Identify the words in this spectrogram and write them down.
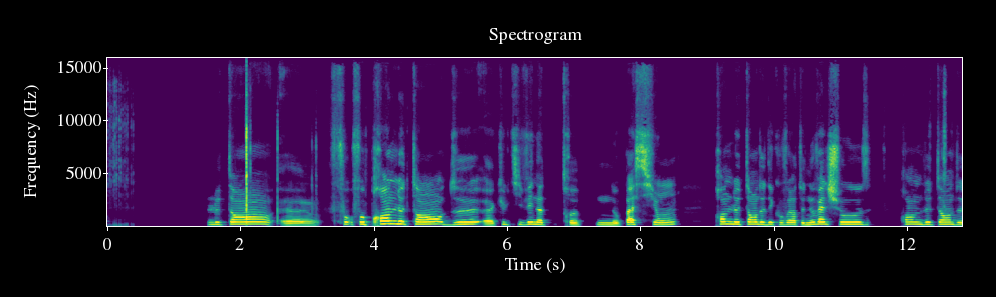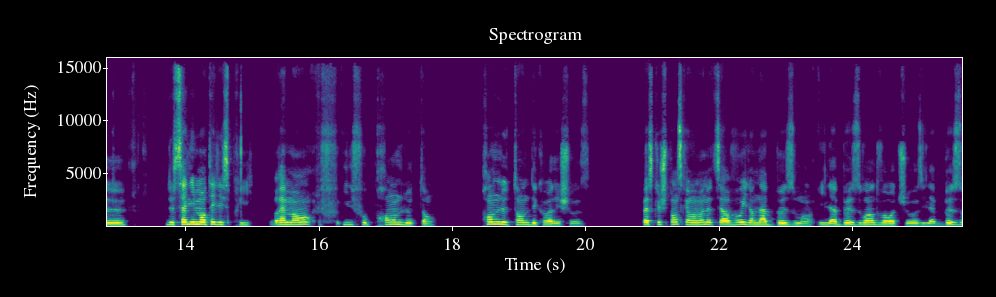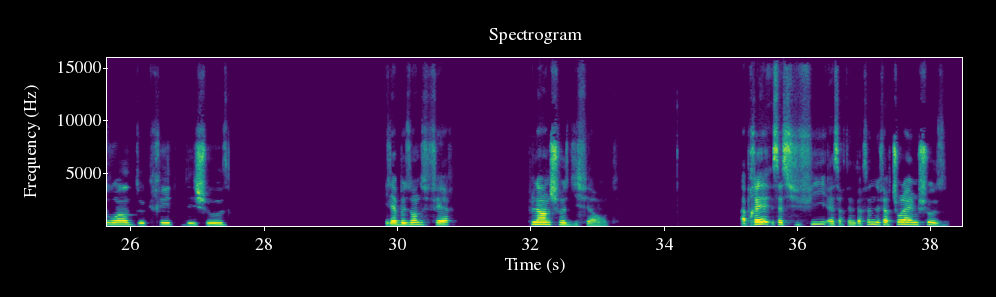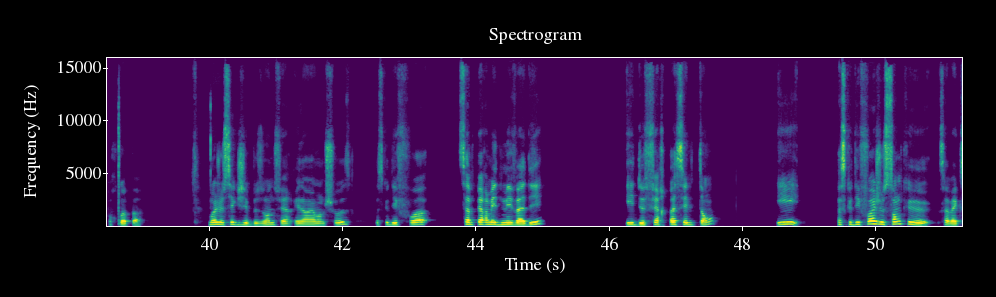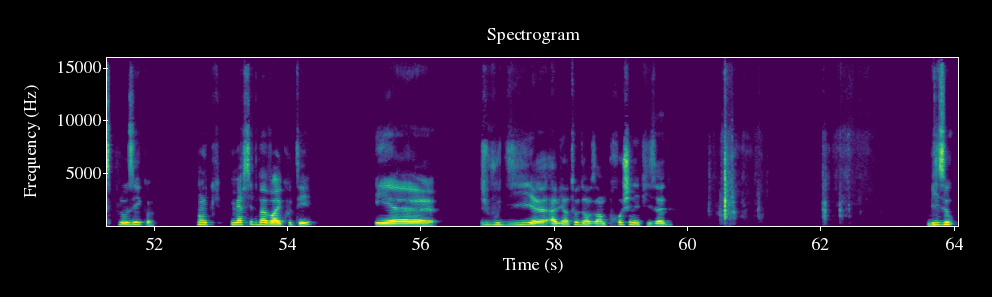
le temps, euh, faut, faut prendre le temps de euh, cultiver notre, nos passions, prendre le temps de découvrir de nouvelles choses, prendre le temps de, de s'alimenter l'esprit. Vraiment, il faut prendre le temps. Prendre le temps de découvrir des choses. Parce que je pense qu'à un moment, notre cerveau, il en a besoin. Il a besoin de voir autre chose. Il a besoin de créer des choses. Il a besoin de faire plein de choses différentes. Après, ça suffit à certaines personnes de faire toujours la même chose. Pourquoi pas? Moi, je sais que j'ai besoin de faire énormément de choses parce que des fois, ça me permet de m'évader et de faire passer le temps. Et parce que des fois, je sens que ça va exploser, quoi. Donc, merci de m'avoir écouté. Et euh, je vous dis euh, à bientôt dans un prochain épisode. Bisous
